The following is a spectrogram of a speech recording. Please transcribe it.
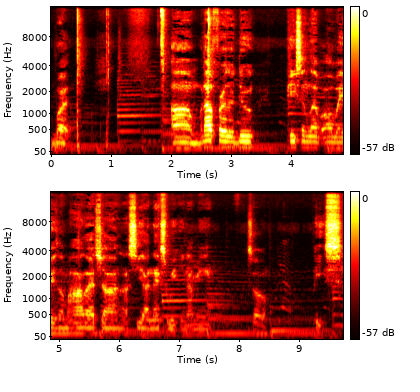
But um, without further ado, peace and love always. I'ma holla at y'all, and I'll see y'all next week. You know what I mean? So, peace.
